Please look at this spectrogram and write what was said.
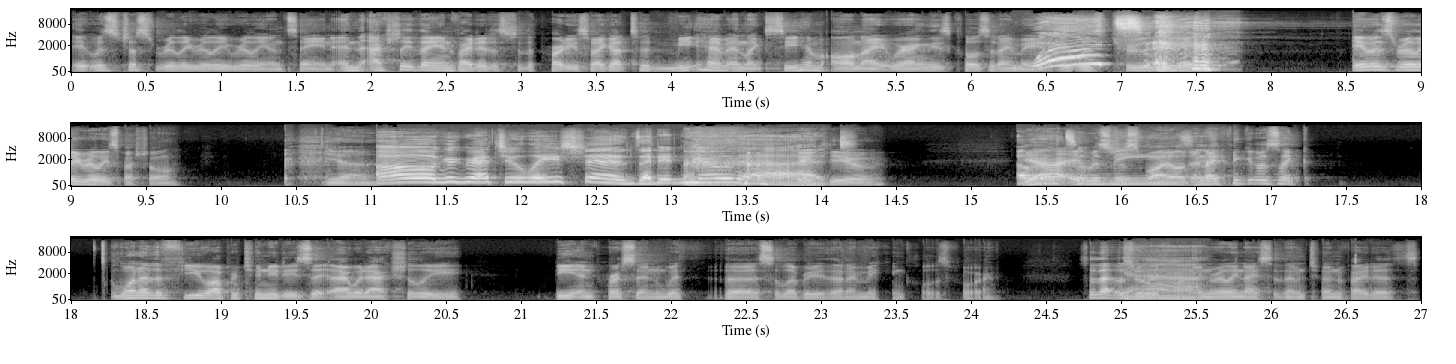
it was just really, really, really insane. And actually, they invited us to the party, so I got to meet him and like see him all night wearing these clothes that I made. What? It was truly, it was really, really special. Yeah. oh, congratulations! I didn't know that. Thank you. Oh, yeah, it was just wild, and I think it was like one of the few opportunities that I would actually be in person with the celebrity that I'm making clothes for. So that was really fun and really nice of them to invite us.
